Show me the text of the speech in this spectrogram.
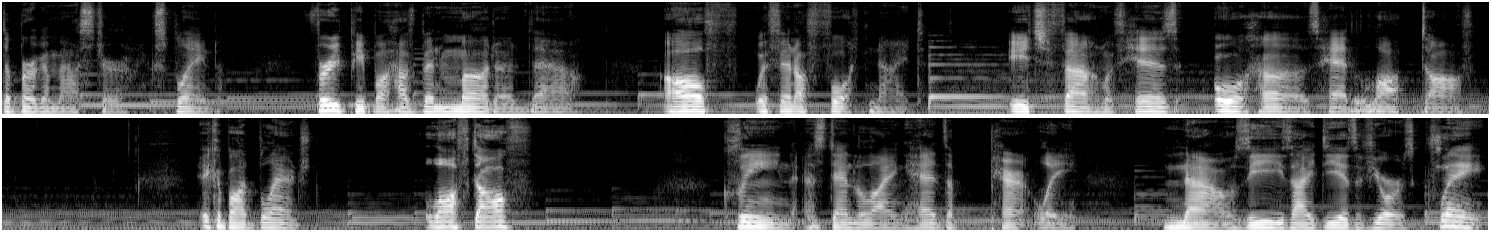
the burgomaster explained. Three people have been murdered there, all within a fortnight, each found with his or hers head lopped off. Ichabod blanched. Lopped off? Clean as dandelion heads, apparently. Now, these ideas of yours claim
